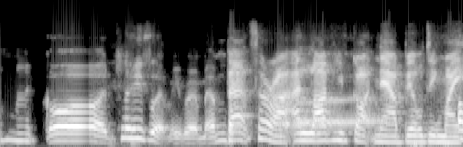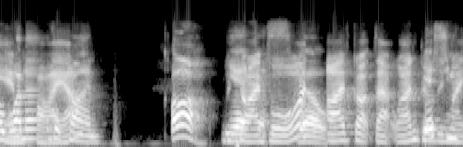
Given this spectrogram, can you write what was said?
Oh my god! Please let me remember. That's all right. I love you've got now building my oh, empire. One of the kind. Oh, which yes, I bought. Well, I've got that one. Building yes, my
